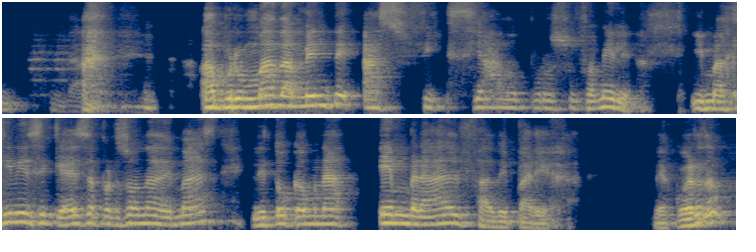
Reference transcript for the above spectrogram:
abrumadamente asfixiado por su familia. Imagínense que a esa persona además le toca una hembra alfa de pareja, ¿de acuerdo?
